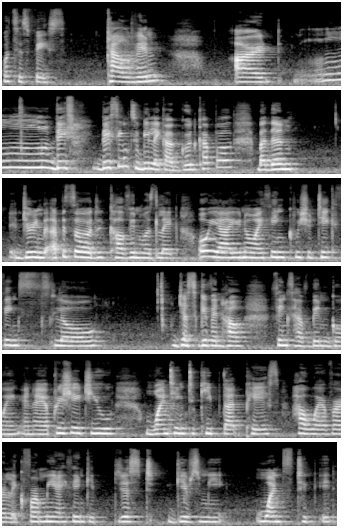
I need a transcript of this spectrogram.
what's his face? Calvin are mm, to be like a good couple but then during the episode calvin was like oh yeah you know i think we should take things slow just given how things have been going and i appreciate you wanting to keep that pace. However like for me i think it just gives me wants to it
